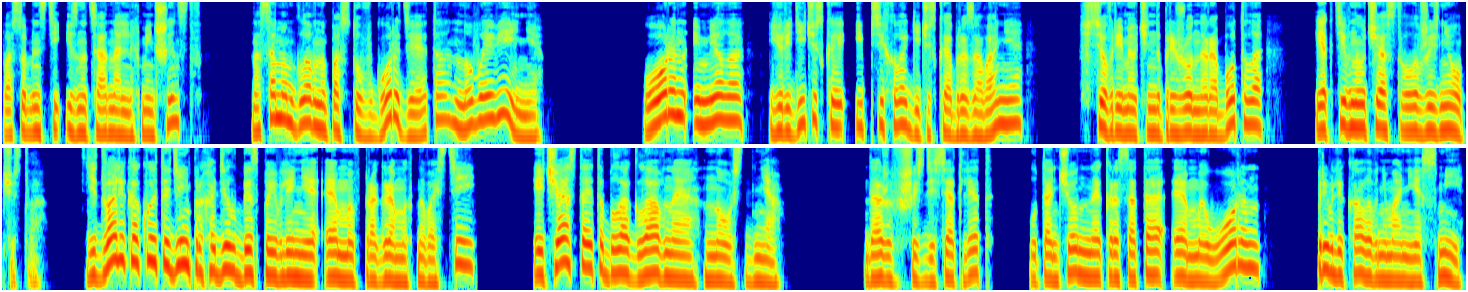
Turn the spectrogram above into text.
в особенности из национальных меньшинств, на самом главном посту в городе — это новое веяние. Уоррен имела юридическое и психологическое образование, все время очень напряженно работала и активно участвовала в жизни общества. Едва ли какой-то день проходил без появления Эммы в программах новостей, и часто это была главная новость дня. Даже в 60 лет утонченная красота Эммы Уоррен привлекала внимание СМИ.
